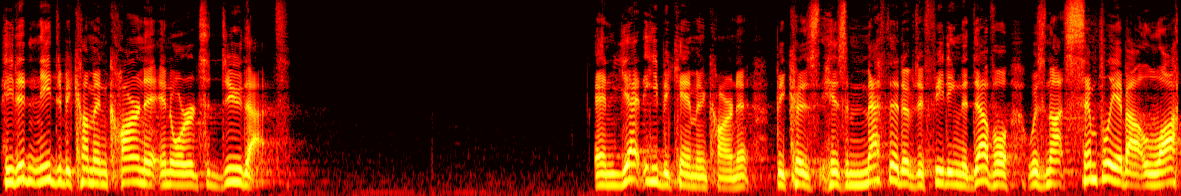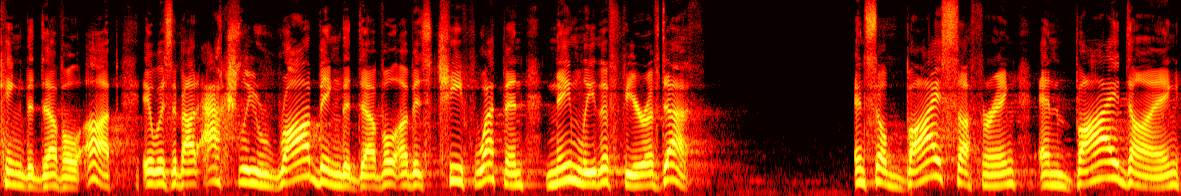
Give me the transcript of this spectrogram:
He didn't need to become incarnate in order to do that. And yet he became incarnate because his method of defeating the devil was not simply about locking the devil up, it was about actually robbing the devil of his chief weapon, namely the fear of death. And so, by suffering and by dying,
